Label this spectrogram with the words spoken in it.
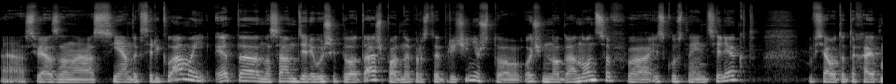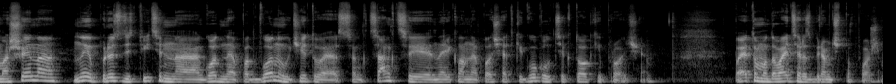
э, связано с Яндекс рекламой, это на самом деле высший пилотаж по одной простой причине, что очень много анонсов, э, искусственный интеллект, вся вот эта хайп-машина. Ну и плюс действительно годные подгоны, учитывая санкции на рекламной площадке Google, TikTok и прочее. Поэтому давайте разберем чуть попозже.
